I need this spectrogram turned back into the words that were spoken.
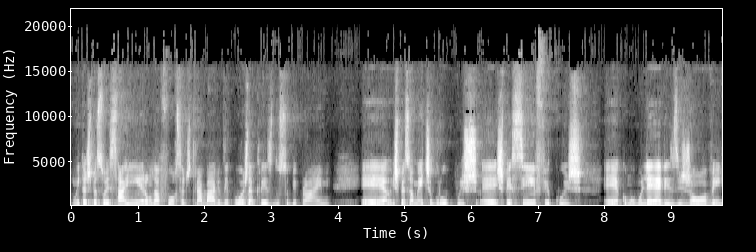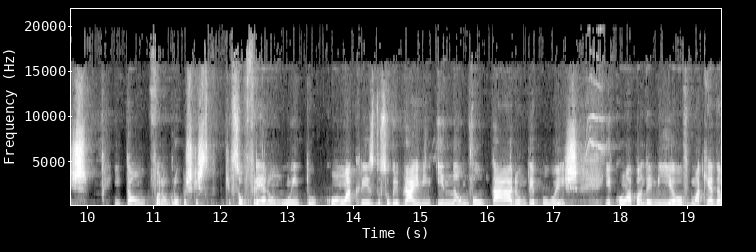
Muitas pessoas saíram da força de trabalho depois da crise do subprime, é, especialmente grupos é, específicos, é, como mulheres e jovens. Então, foram grupos que, que sofreram muito com a crise do subprime e não voltaram depois. E com a pandemia, houve uma queda,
